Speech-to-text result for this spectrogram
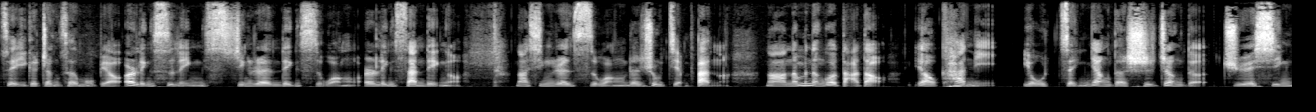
这一个政策目标：二零四零行人零死亡，二零三零啊，那行人死亡人数减半啊。那能不能够达到，要看你有怎样的施政的决心，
